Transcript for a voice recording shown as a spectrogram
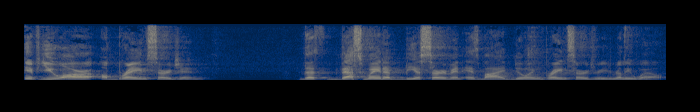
If you are a brain surgeon, the best way to be a servant is by doing brain surgery really well.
